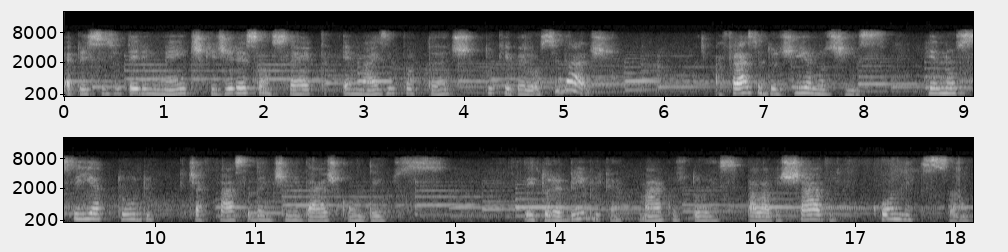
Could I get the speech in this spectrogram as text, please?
É preciso ter em mente que direção certa é mais importante do que velocidade. A frase do dia nos diz: renuncie a tudo te afasta da intimidade com Deus. Leitura bíblica, Marcos 2, palavra-chave, conexão.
